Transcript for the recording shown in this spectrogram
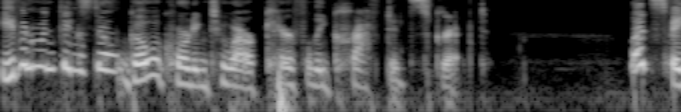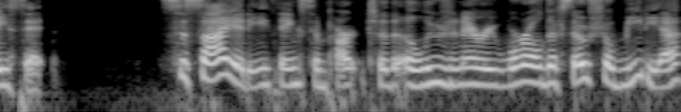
even when things don't go according to our carefully crafted script. Let's face it, society, thanks in part to the illusionary world of social media,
